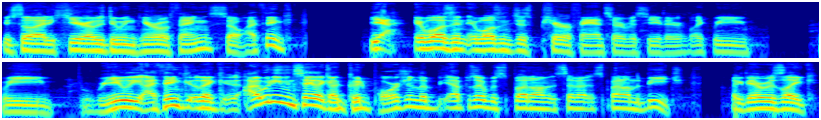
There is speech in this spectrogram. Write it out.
You still had heroes doing hero things. So I think yeah, it wasn't it wasn't just pure fan service either. Like we we really I think like I wouldn't even say like a good portion of the episode was spent on spent on the beach. Like there was like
